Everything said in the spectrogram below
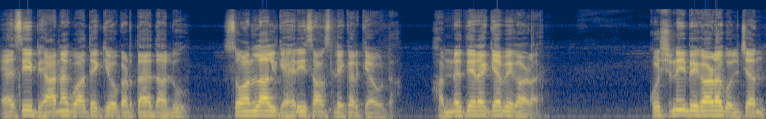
ऐसी भयानक बातें क्यों करता है दालू? सोनलाल गहरी सांस लेकर क्या उठा? हमने तेरा क्या बिगाड़ा है? कुछ नहीं बिगाड़ा गुलचंद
